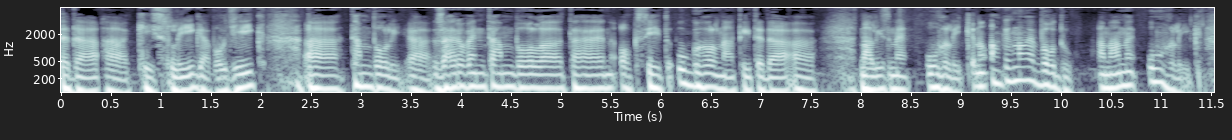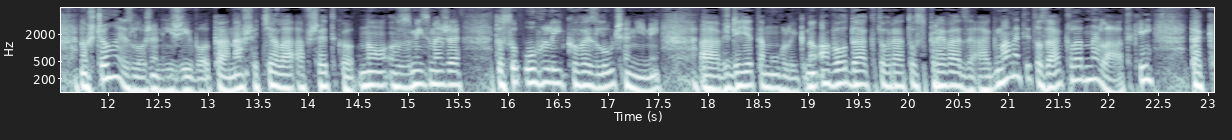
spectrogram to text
teda kyslík a vodík, tam boli. Zároveň tam bol ten oxid uholnatý, teda mali sme uhlík. No a keď máme vodu, a máme uhlík. No z čoho je zložený život a naše tela a všetko? No my sme, že to sú uhlíkové zlúčeniny a vždy je tam uhlík. No a voda, ktorá to sprevádza. Ak máme tieto základné látky, tak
